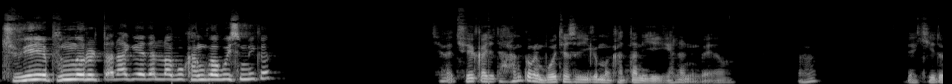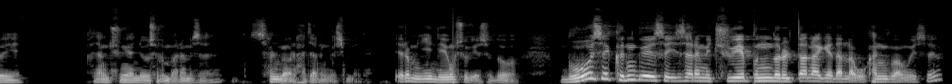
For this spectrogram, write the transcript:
주의 분노를 떠나게 해달라고 강구하고 있습니까? 제가 뒤에까지 다 한꺼번에 못해서 이것만 간단히 얘기하려는 거예요. 어? 기도의 가장 중요한 요소를 말하면서 설명을 하자는 것입니다. 여러분 이 내용 속에서도 무엇에 근거해서 이 사람이 주의 분노를 떠나게 해달라고 간구하고 있어요?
